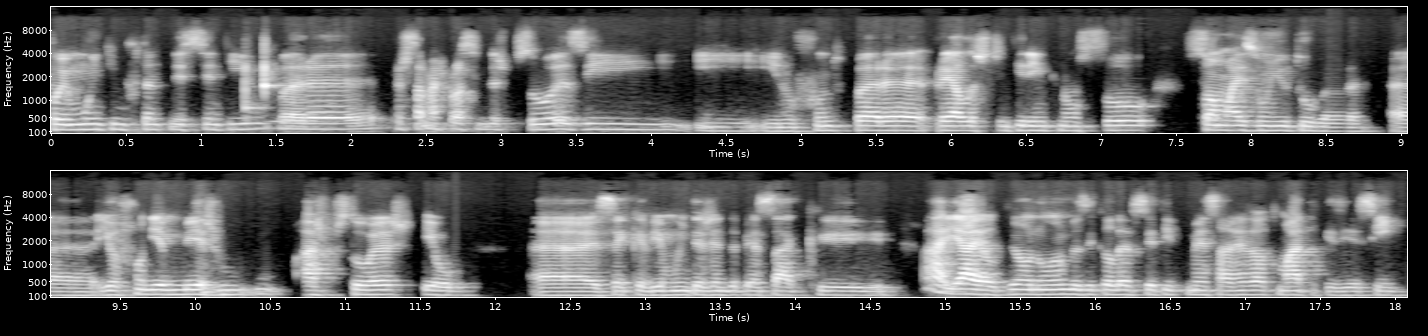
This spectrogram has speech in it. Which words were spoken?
foi muito importante nesse sentido para, para estar mais próximo das pessoas e, e, e, no fundo, para, para elas sentirem que não sou só mais um youtuber. Uh, eu respondia mesmo às pessoas, eu. Uh, eu sei que havia muita gente a pensar que, ah, yeah, ele deu um mas aquilo deve ser tipo mensagens automáticas e assim.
